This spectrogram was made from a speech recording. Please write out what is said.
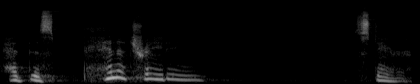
had this penetrating stare.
